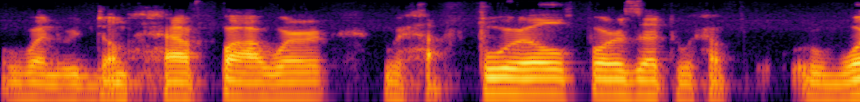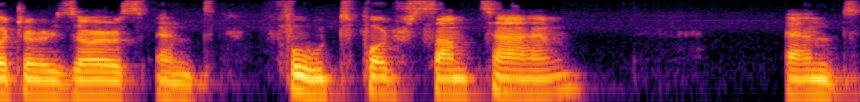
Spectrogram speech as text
when we don't have power. We have fuel for that. We have water reserves and food for some time. And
